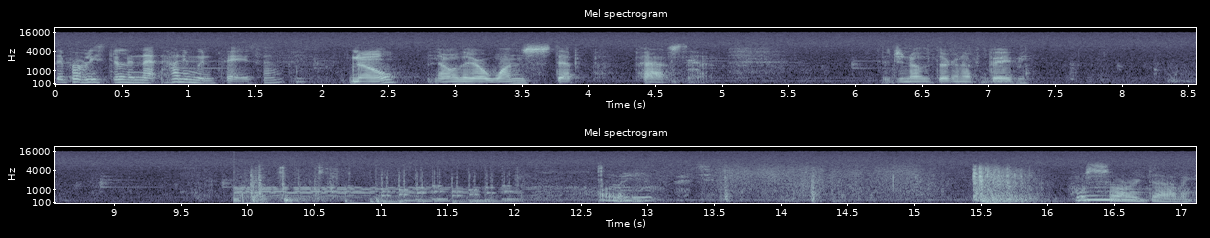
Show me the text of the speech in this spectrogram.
They're probably still in that honeymoon phase, huh? No, no, they are one step past that. Did you know that they're gonna have a baby? Sorry, darling.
